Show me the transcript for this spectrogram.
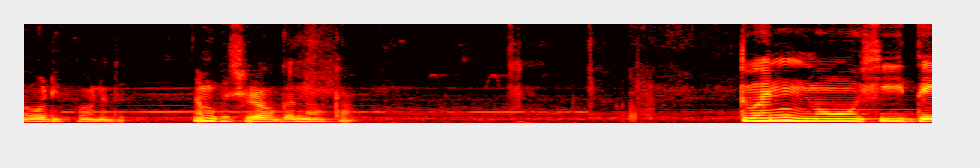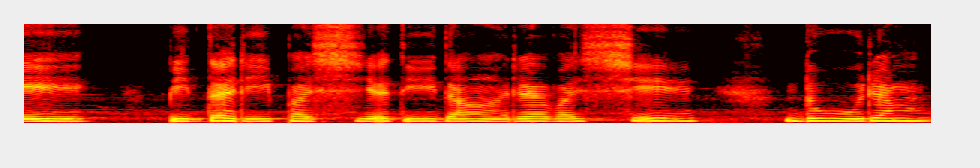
ഓടിപ്പോണത്. നമുക്ക് ശ്ലോകം നോക്കാം. ത്വന്മോഹിതേ പിതരി പശ്യതി ദാരവശ്യേ ദൂരം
